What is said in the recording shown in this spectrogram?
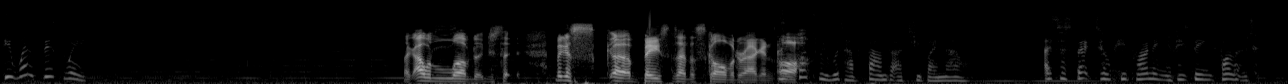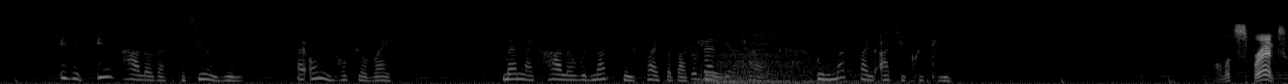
He went this way. Like I would love to just uh, make a uh, base inside the skull of a dragon. I Oh, thought we would have found Archie by now. I suspect he'll keep running if he's being followed. If it is Harlow that's pursuing him, I only hope you're right. Men like Harlow would not think twice about killing a child. We must find Archie quickly. well, let's sprint.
